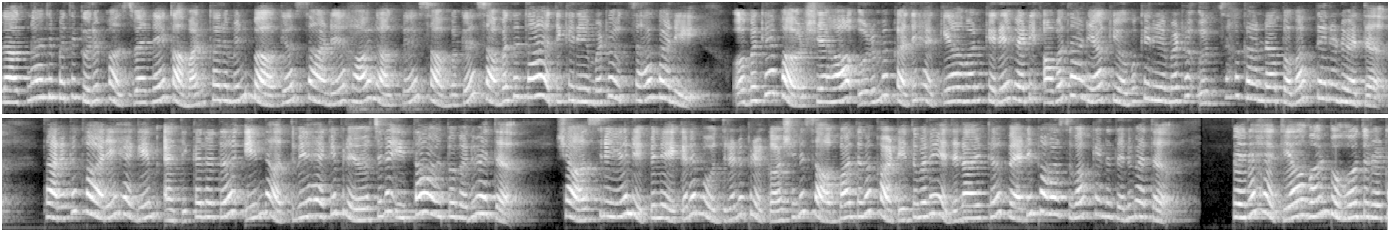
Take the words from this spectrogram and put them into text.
ලග්නාධිපති ගුරු පස්වැන්නේ ගමන් කරමින් භාග්‍යස්ථානය හා ලග්නය සමග සබඳතා ඇති කිරීමට උත්සාහ ගනී. ඔබගේ පෞරුෂය හා උරුම කති හැකියාවන් කෙරේ වැඩි අවධානයක් යොමු කිරීමට උත්සාහ ගන්නා බවක් දැනෙනු ඇත. තරඟකාරී හැඟීම් ඇති කළද ඉන් අත්විය හැකි ප්‍රයෝජන ඉතා අල්ප වනු ඇත. ශාස්ත්‍රීය ලිපි ලේඛන මුද්‍රණ ප්‍රකාශන සම්බන්ධව කටයුතු වල යෙදෙන අයට වැඩි පහසුවක් එන දෙනු ඇත. පෙර හැකියාවන් බොහෝ දුරට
